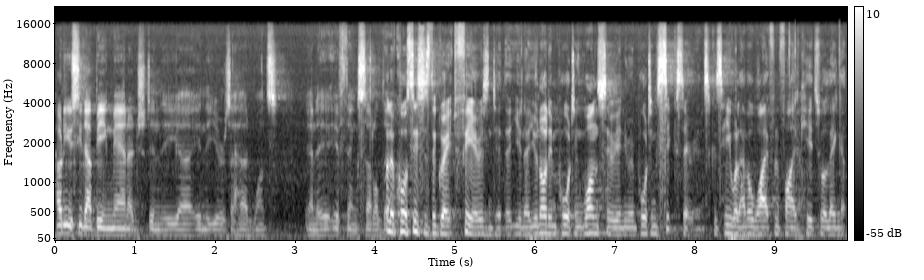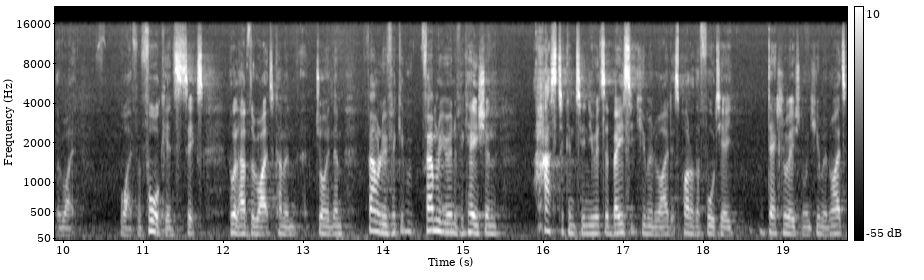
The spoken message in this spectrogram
how do you see that being managed in the, uh, in the years ahead once and if things settle down? Well, of course, this is the great fear, isn't it? That you know, you're not importing one Syrian, you're importing six Syrians, because he will have a wife and five yeah. kids who will then get the right wife and four kids, six, who will have the right to come and join them. Family, family reunification has to continue. It's a basic human right. It's part of the 48 Declaration on Human Rights,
